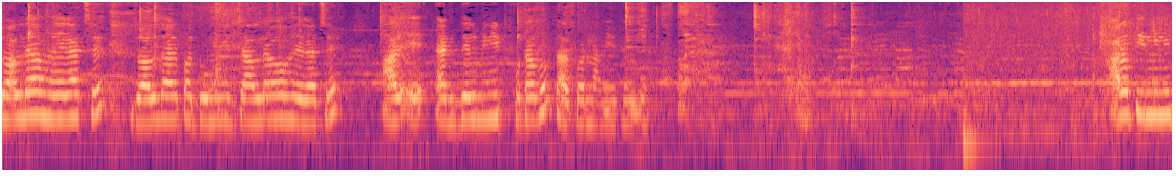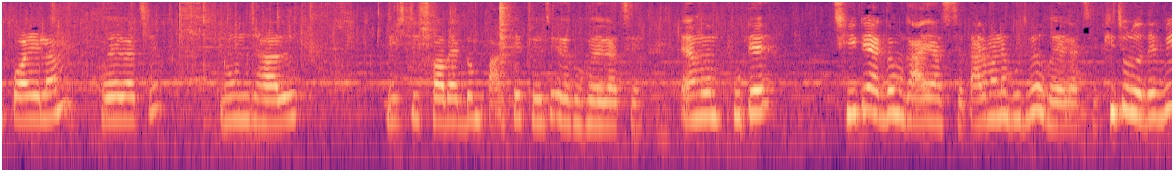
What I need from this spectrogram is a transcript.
জল দেওয়া হয়ে গেছে। জল দেওয়ার পর দু মিনিট জাল দেওয়া হয়ে গেছে। আর এক দেড় মিনিট ফোটাবো, তারপর নামিয়ে ফেলব। আরও তিন মিনিট পর এলাম, হয়ে গেছে। নুন, ঝাল, মিষ্টি সব একদম পারফেক্ট হয়েছে এরকম হয়ে গেছে। একদম ফুটে, ছিটে একদম গায়ে আসছে, তার মানে বুঝবে হয়ে গেছে। খিচুড়িও দেখবি,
